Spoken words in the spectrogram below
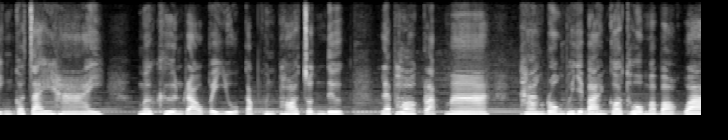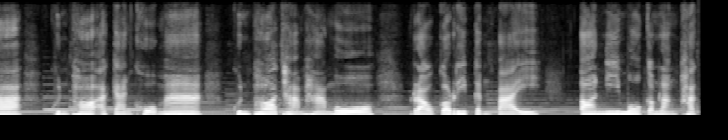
ริง ๆ ก็ใจหาย เมื่อคืนเราไปอยู่กับคุณพ่อจนดึก และพอกลับมา ทางโรงพยาบาลก็โทรมาบอกว่า คุณพ่ออาการโคมา่า คุณพ่อถามหาโม เราก็รีบกันไป ตอนนี้โมกำลังพัก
